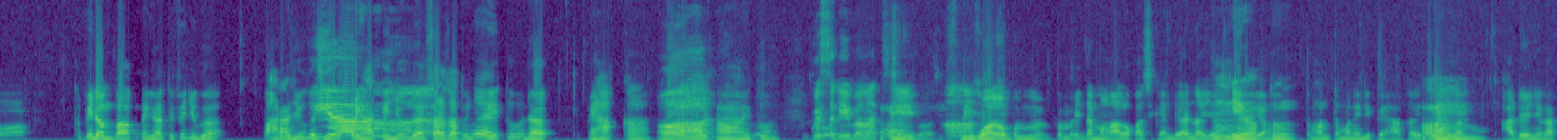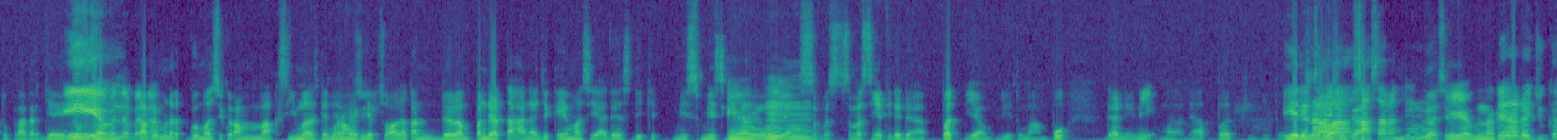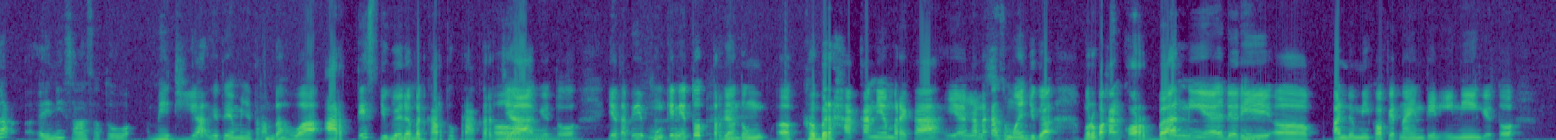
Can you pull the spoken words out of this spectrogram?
Tapi dampak negatifnya juga parah juga sih, Iya. prihatin juga. Salah satunya ya itu ada PHK. Oh, Nah, itu. Gue sedih banget Hmm. sih Sedih banget sih. Ah, Sedih. Walaupun pemerintah mengalokasikan dana ya Hmm. untuk Iya, yang teman-teman yang di PHK itu Hmm. dengan adanya kartu prakerja itu. iya bener-bener Tapi menurut gue masih kurang maksimal dan Kurang efektif. Soalnya kan dalam pendataan aja kayak masih ada sedikit miss-miss gitu Iya. yang Mm-mm. semes- semestinya tidak dapat yang dia tuh mampu dan ini malah dapat gitu. Iya, dan ada Salah juga- sasaran juga sih. Iya, benar. dan ada juga ini salah satu media gitu yang menyatakan bahwa artis juga Hmm. dapat kartu prakerja Oh. gitu ya tapi mungkin itu tergantung eh, keberhakannya mereka ya Iya karena kan sih. semuanya juga merupakan korban nih ya dari eh, pandemi COVID-19 ini gitu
